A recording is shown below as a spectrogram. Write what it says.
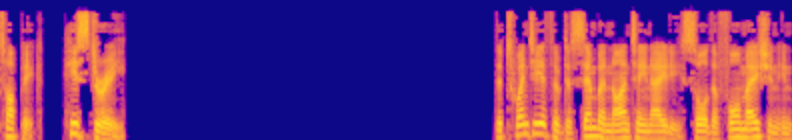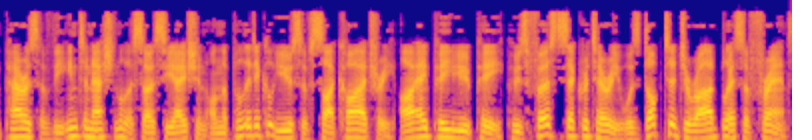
Topic: History The 20th of December 1980 saw the formation in Paris of the International Association on the Political Use of Psychiatry IAPUP, whose first secretary was Dr. Gerard Blesse of France.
